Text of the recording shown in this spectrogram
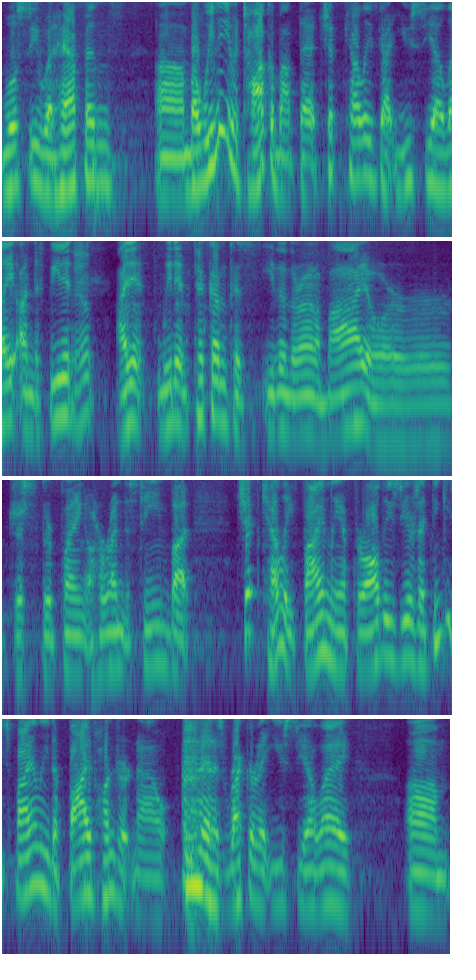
We'll see what happens. Um, but we didn't even talk about that. Chip Kelly's got UCLA undefeated. Yep. I didn't. We didn't pick them because either they're on a bye or just they're playing a horrendous team. But Chip Kelly finally, after all these years, I think he's finally to 500 now, and his record at UCLA. Um,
